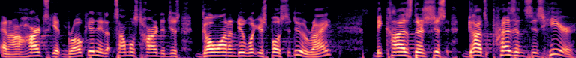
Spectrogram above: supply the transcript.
and our hearts get broken, and it's almost hard to just go on and do what you're supposed to do, right? Because there's just God's presence is here.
